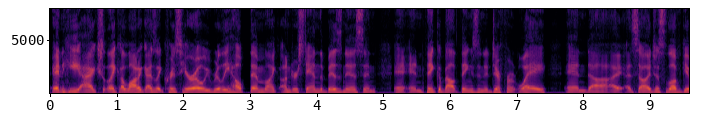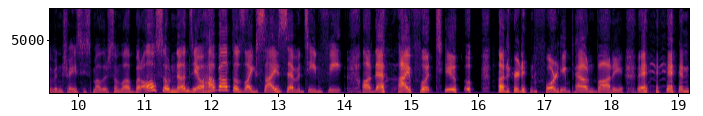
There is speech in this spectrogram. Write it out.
and he actually like a lot of guys like Chris Hero. He really helped them like understand the business and and, and think about things in a different way and uh, I so I just love giving Tracy Smothers some love, but also Nunzio. How about those like size 17 feet on that five foot two, 140 pound body? And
